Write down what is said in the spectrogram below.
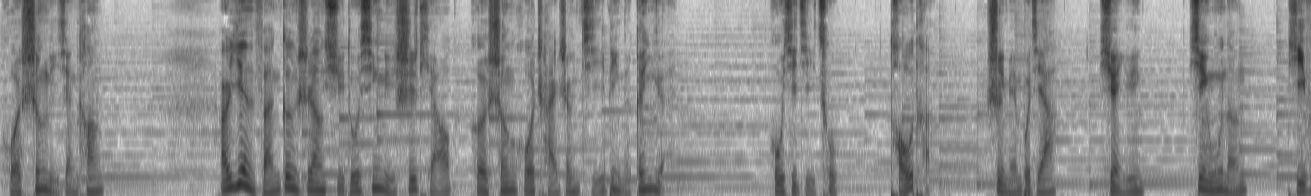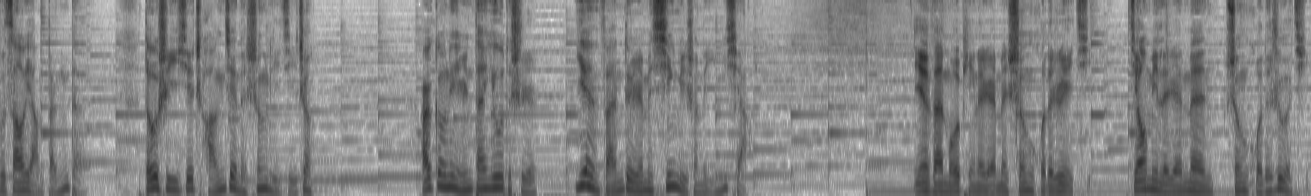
或生理健康，而厌烦更是让许多心理失调和生活产生疾病的根源。呼吸急促、头疼、睡眠不佳、眩晕、性无能、皮肤瘙痒等等，都是一些常见的生理急症。而更令人担忧的是，厌烦对人们心理上的影响。厌烦磨平了人们生活的锐气，浇灭了人们生活的热情，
